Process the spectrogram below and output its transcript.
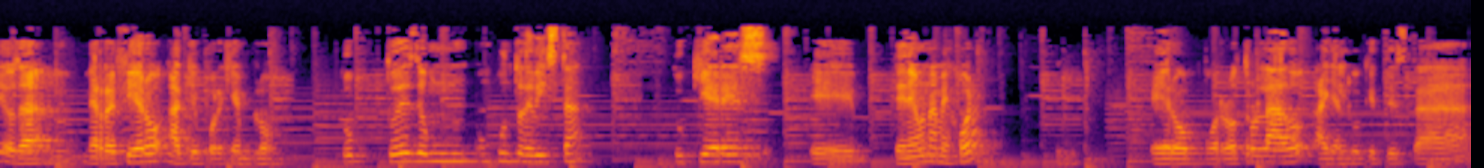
Sí, o sea, me refiero a que, por ejemplo, tú, tú desde un, punto de vista, tú quieres eh, tener una mejora, pero por otro lado hay algo que te está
